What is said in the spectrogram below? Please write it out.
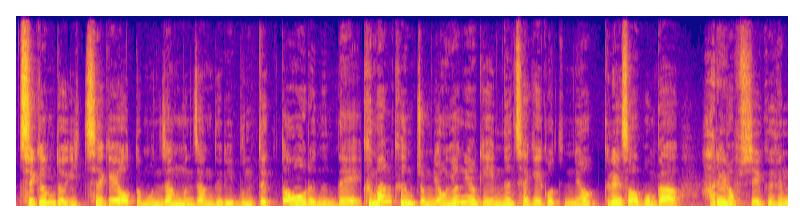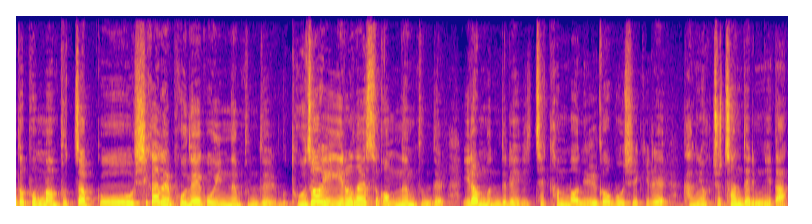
지금도 이 책의 어떤 문장 문장들이 문득 떠오르는데 그만큼 좀 영향력이 있는 책이거든요. 그래서 뭔가 할 일 없이 그 핸드폰만 붙잡고 시간을 보내고 있는 분들, 뭐 도저히 일어날 수가 없는 분들, 이런 분들은 이 책 한번 읽어보시기를 강력 추천드립니다.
